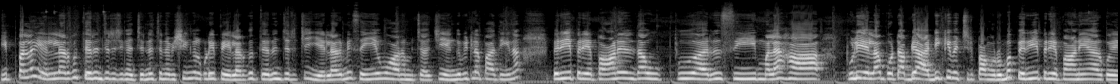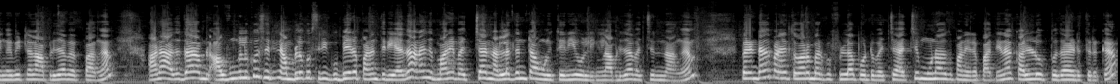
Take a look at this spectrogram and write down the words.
இப்போல்லாம் எல்லாருக்கும் தெரிஞ்சிருச்சுங்க. சின்ன சின்ன விஷயங்கள் கூட இப்போ எல்லாருக்கும் தெரிஞ்சிருச்சு. எல்லாருமே செய்யவும் ஆரம்பிச்சாச்சு. எங்கள் வீட்டில் பார்த்தீங்கன்னா பெரிய பெரிய பானையில் தான் உப்பு அரிசி மிளகா புளியெல்லாம் போட்டு அப்படியே அடுக்கி வச்சிருப்பாங்க. ரொம்ப பெரிய பெரிய பானையாக இருக்கும். எங்கள் வீட்டிலலாம் அப்படி தான் வைப்பாங்க. ஆனால் அதுதான் அவங்களுக்கும் சரி நம்மளுக்கும் சரி குபேர பணம் தெரியாது. ஆனால் இது மாதிரி வச்சா நல்லதுன்ட்டு அவங்களுக்கு தெரியும் இல்லைங்களா? அப்படி தான் வச்சுருந்தாங்க. இப்போ ரெண்டாவது பானையில் துவரம் பருப்பு ஃபுல்லாக போட்டு வச்சாச்சு. மூணாவது பானையில் பார்த்தீங்கன்னா கல் உப்பு தான் எடுத்திருக்கேன்.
